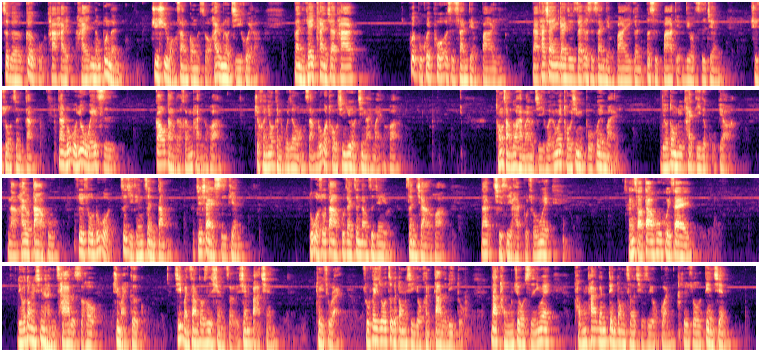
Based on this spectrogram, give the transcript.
这个个股它还还能不能继续往上攻的时候，还有没有机会了？那你可以看一下它会不会破二十三点八一。那它现在应该就是在二十三点八一跟二十八点六之间去做震荡。那如果又维持高档的横盘的话，就很有可能会在往上。如果投信又有进来买的话，通常都还蛮有机会，因为投信不会买流动率太低的股票啊。那还有大户，所以说如果这几天震荡，接下来十天，如果说大户在震荡之间有增加的话，那其实也还不错，因为很少大户会在流动性很差的时候去买个股，基本上都是选择先把钱退出来，除非说这个东西有很大的力度。那铜就是因为铜它跟电动车其实有关，就是说电线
